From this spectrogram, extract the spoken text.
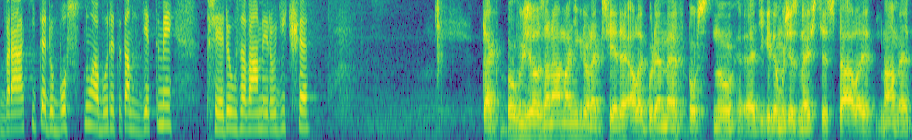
vrátíte do Bostonu a budete tam s dětmi, přijedou za vámi rodiče? Tak bohužel za náma nikdo nepřijede, ale budeme v Bostonu, eh, díky tomu, že jsme ještě stále, máme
